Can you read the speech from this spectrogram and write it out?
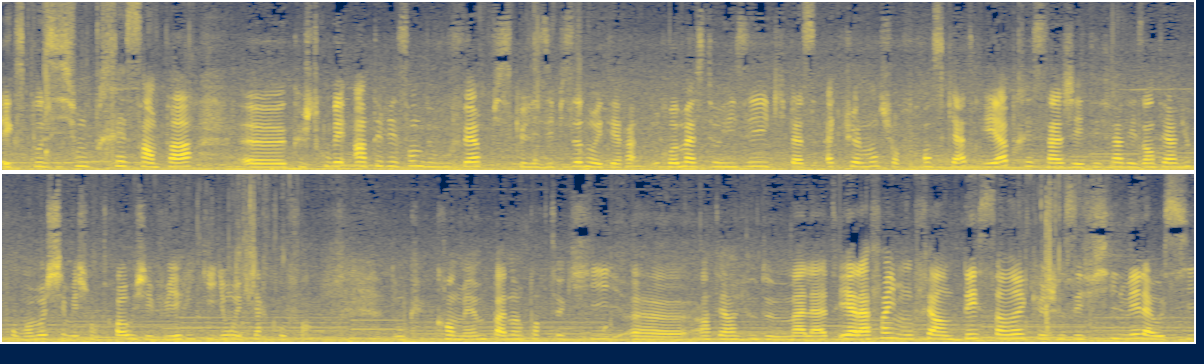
Exposition très sympa euh, que je trouvais intéressante de vous faire puisque les épisodes ont été remasterisés et qui passent actuellement sur France 4. Et après ça, j'ai été faire des interviews pour Moi Moi chez Méchant 3 où j'ai vu Eric Guillon et Pierre Coffin. Donc quand même, pas n'importe qui, euh, interview de malade. Et à la fin, ils m'ont fait un dessin que je vous ai filmé là aussi.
